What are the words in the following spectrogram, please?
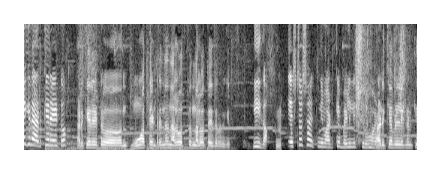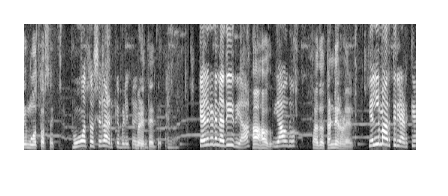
ಹೇಗಿದೆ ಅಡಕೆ ರೇಟು? ಅಡಿಕೆ ರೇಟು ಮೂವತ್ತೆಂಟರಿಂದ ನಲವತ್ತು ನಲವತ್ತೈದರವರೆಗೆ. ಈಗ ಎಷ್ಟು ವರ್ಷ ಆಯ್ತು ನೀವು ಅಡಕೆ ಬೆಳಿಲಿಕ್ಕೆ ಶುರು ಮಾಡಿ ಅಡಿಕೆ ಬೆಳಿಲಿಕ್ಕೆ ಮೂವತ್ತು ವರ್ಷ ಆಯ್ತು. ಮೂವತ್ತು ವರ್ಷದಿಂದ ಅಡಕೆ ಬೆಳಿತಾ ಇದ್ದೀರಿ. ಬೆಳೀತಾ ಇದ್ದು. ಕೆಳಗಡೆ ನದಿ ಇದೆಯಾ? ಹಾ ಹೌದು. ಯಾವುದು? ಅದು ತಣ್ಣೀರು ಹೊಳೆ ಎಲ್ಲಿ ಮಾರ್ತೀರಿ ಅಡಕೆ?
